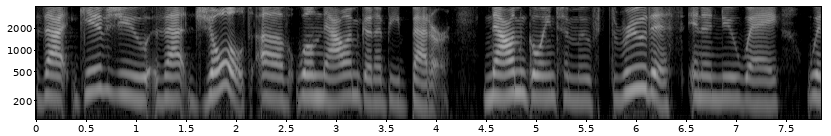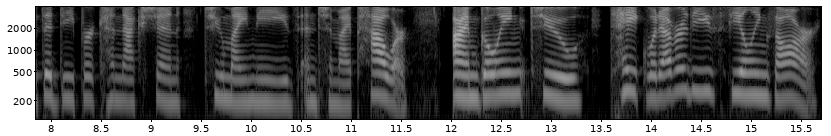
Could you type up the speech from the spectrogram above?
that gives you that jolt of, well, now I'm going to be better. Now I'm going to move through this in a new way with a deeper connection to my needs and to my power. I'm going to take whatever these feelings are,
